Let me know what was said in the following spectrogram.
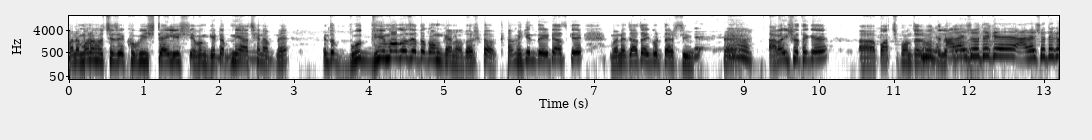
মানে মনে হচ্ছে যে খুবই স্টাইলিশ এবং গেট আপ নিয়ে আছেন আপনি। কিন্তু বুদ্ধি মগজ এত কম কেন দর্শক? আমি কিন্তু এটা আজকে মানে যাচাই করতে আসছি। আড়াইশো থেকে পাঁচ পঞ্চাশ বাদ দিলে আড়াইশো থেকে আড়াইশো থেকে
